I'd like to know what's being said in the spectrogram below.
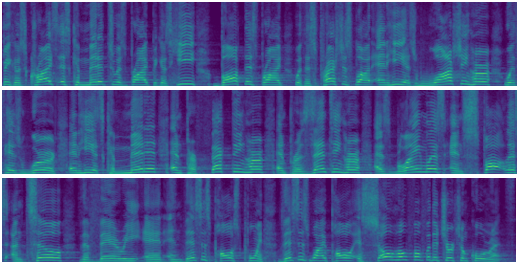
Because Christ is committed to His bride, because He bought this bride with His precious blood, and He is washing her with His word, and He is committed and perfecting her and presenting her as blameless and spotless until the very very end. And this is Paul's point. This is why Paul is so hopeful for the church in Corinth.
